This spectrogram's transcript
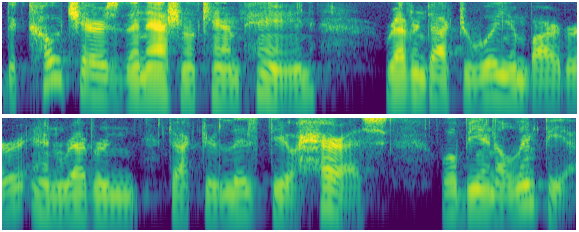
The co chairs of the national campaign, Reverend Dr. William Barber and Reverend Dr. Liz Theoharis, will be in Olympia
